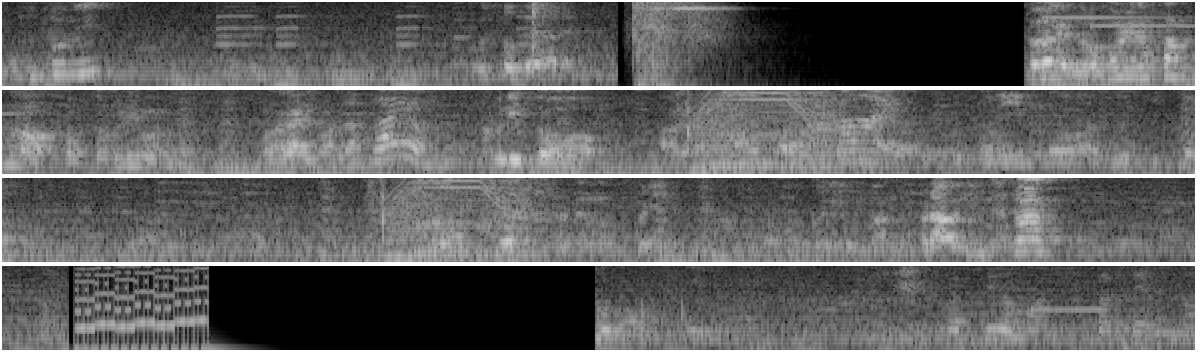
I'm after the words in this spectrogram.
本当に？嘘であれ。というわけで残りの2つのソフトクリームお願いしまくだすさいよもう。栗とあれ。もうつかないよ。ソフトクリームの小豆とと喫茶店のプリンソフトクリームブラウニーお願いします。こっちの方喫茶店の。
